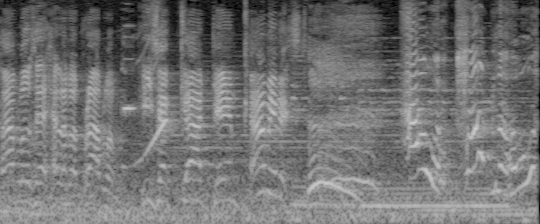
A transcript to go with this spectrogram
Pablo's a hell of a problem. He's a goddamn communist. Our Pablo?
